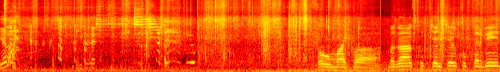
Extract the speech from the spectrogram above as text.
गेला. ओ माय गॉड बघा खूप चंचल खूप तरबेज.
